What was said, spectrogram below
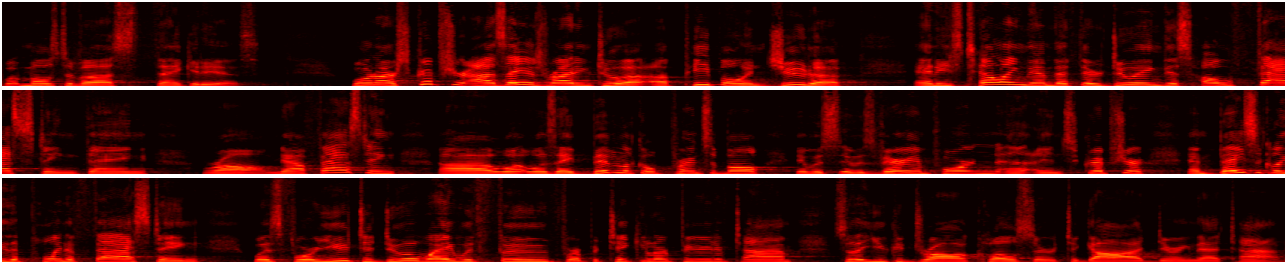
what most of us think it is. Well, in our scripture, Isaiah is writing to a, a people in Judah, and he's telling them that they're doing this whole fasting thing wrong. Now, fasting uh, was a biblical principle. It was, it was very important uh, in Scripture. And basically, the point of fasting was for you to do away with food for a particular period of time so that you could draw closer to God during that time.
